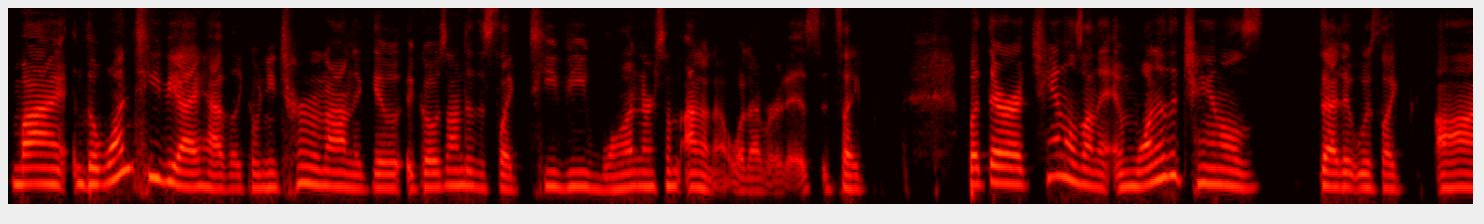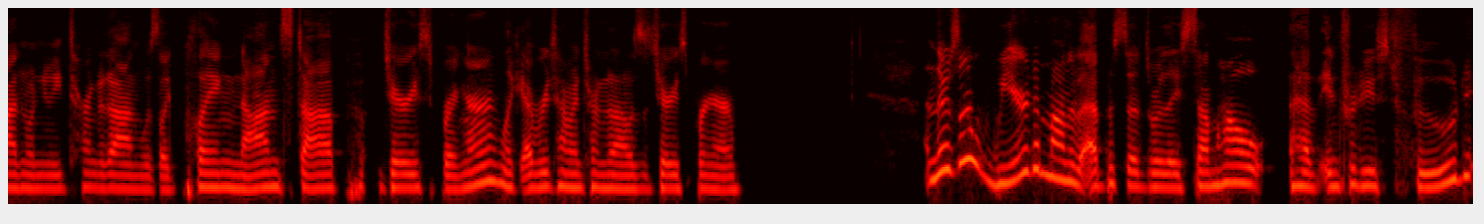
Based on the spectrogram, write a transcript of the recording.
my the one TV I have, like when you turn it on, it go, it goes onto this like TV one or something. I don't know, whatever it is. It's like, but there are channels on it, and one of the channels that it was like on when we turned it on was like playing nonstop Jerry Springer. Like every time I turned it on, it was a Jerry Springer. And there's a weird amount of episodes where they somehow have introduced food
